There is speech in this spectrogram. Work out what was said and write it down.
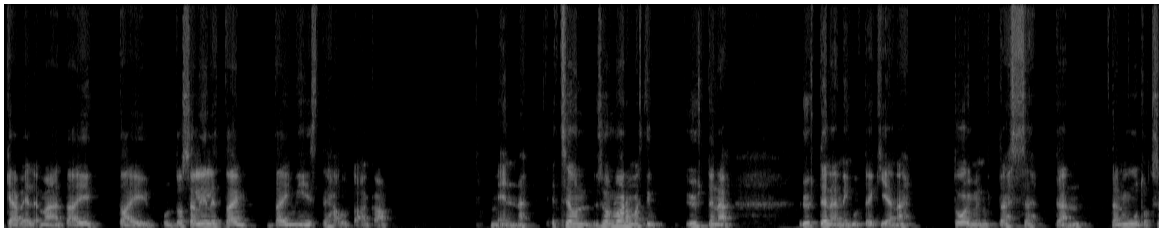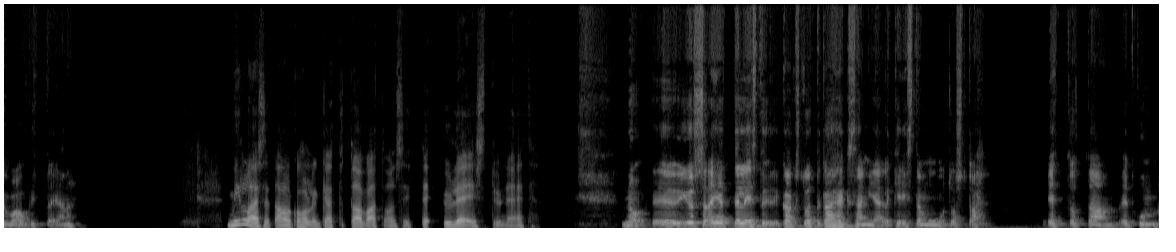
kävelemään tai, tai kuntosalille tai, tai mihin sitten halutaankaan mennä. Et se, on, se on varmasti yhtenä, yhtenä niin kuin tekijänä toiminut tässä tämän, tämän muutoksen vauhdittajana. Millaiset alkoholin käyttötavat on sitten yleistyneet? No, e, jos ajattelee 2008 jälkeistä muutosta, että tota, et kun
